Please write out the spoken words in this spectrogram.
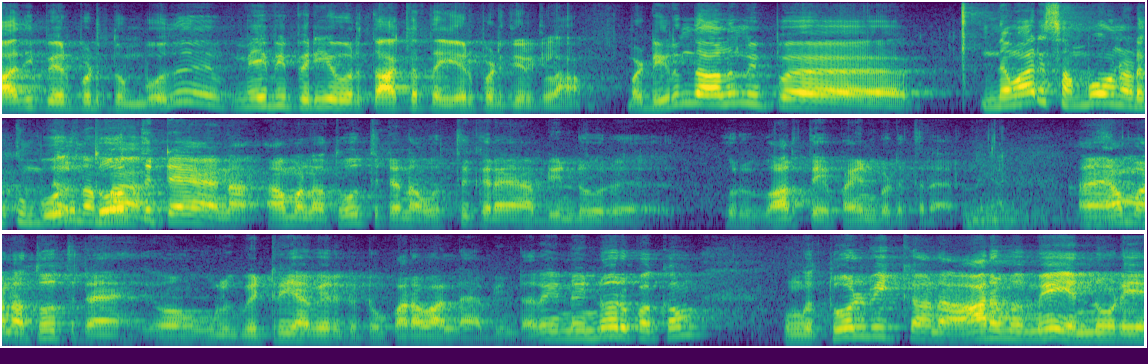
பாதிப்பு ஏற்படுத்தும் போது மேபி பெரிய ஒரு தாக்கத்தை ஏற்படுத்தியிருக்கலாம். பட் இருந்தாலும் இப்போ இந்த மாதிரி சம்பவம் நடக்கும்போது நம்ம தோத்துட்டேன் நான் ஆமா நான் தோத்துட்டேன் நான் ஒத்துக்கிறேன் அப்படின்ற ஒரு ஒரு வார்த்தையை பயன்படுத்துறாரு. ஆஹ் ஆமா நான் தோத்துட்டேன். உங்களுக்கு வெற்றியாவே இருக்கட்டும் பரவாயில்ல அப்படின்றாரு. இன்னும் இன்னொரு பக்கம் உங்க தோல்விக்கான ஆரம்பமே என்னுடைய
